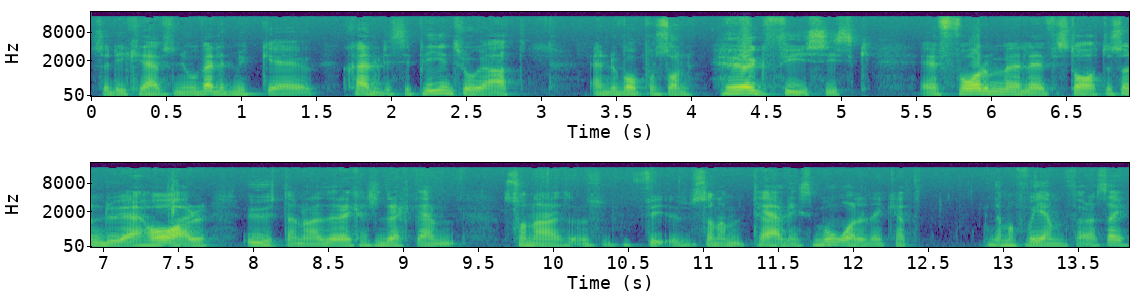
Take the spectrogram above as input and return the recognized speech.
Så det krävs nog väldigt mycket självdisciplin tror jag att ändå vara på sån hög fysisk form eller status som du är, har utan att det kanske direkt är sådana såna tävlingsmål där man får jämföra sig.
